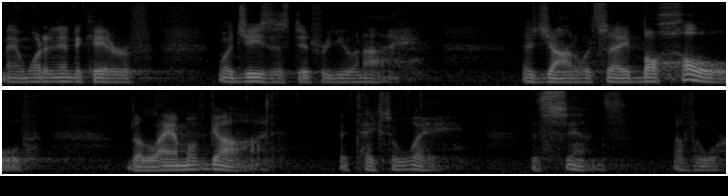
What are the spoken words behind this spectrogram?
Man, what an indicator of what Jesus did for you and I. As John would say, Behold the Lamb of God that takes away the sins of the world.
